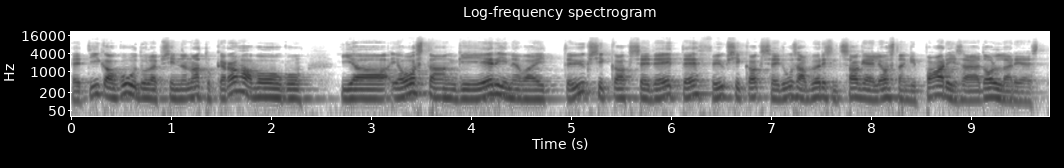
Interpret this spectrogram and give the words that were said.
et iga kuu tuleb sinna natuke rahavoogu ja, ja ostangi erinevaid üksikaktsiaid ja ETF-e, üksikaktsiaid USA börsilt sageli ostangi paarisaja dollari eest.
